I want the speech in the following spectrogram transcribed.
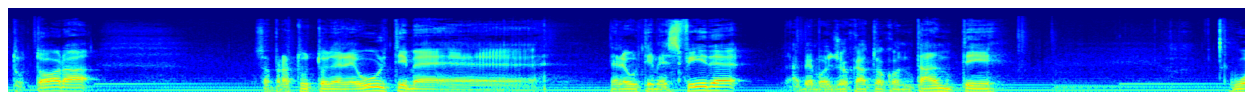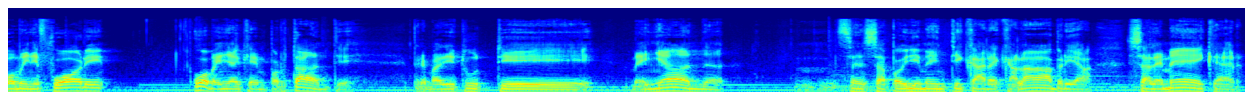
tuttora, soprattutto nelle ultime, nelle ultime sfide, abbiamo giocato con tanti uomini fuori, uomini anche importanti, prima di tutti Megnan, senza poi dimenticare Calabria, Salemaker,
